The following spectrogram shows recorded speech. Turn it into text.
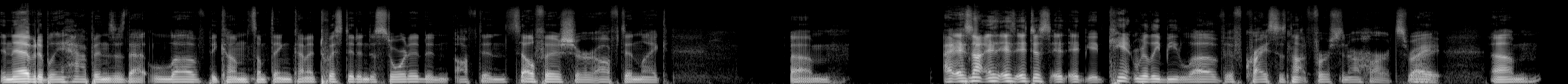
inevitably happens is that love becomes something kind of twisted and distorted and often selfish or often like um I, it's not it, it just it, it, it can't really be love if Christ is not first in our hearts, right? um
